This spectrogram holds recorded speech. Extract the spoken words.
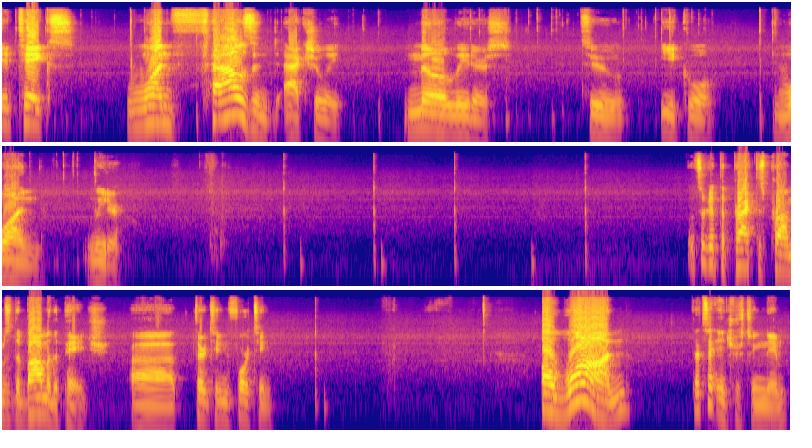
it takes 1,000 actually milliliters to equal 1 liter. Let's look at the practice problems at the bottom of the page, uh, 13 and 14. A Juan, that's an interesting name,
